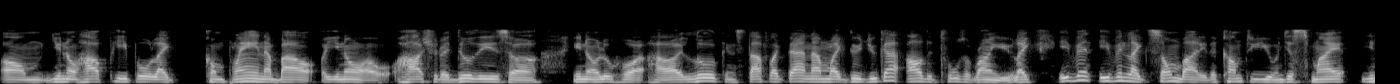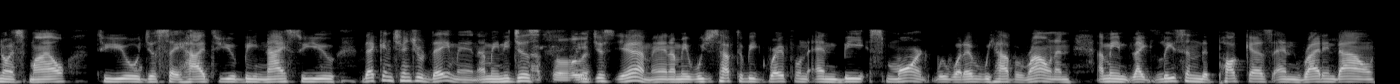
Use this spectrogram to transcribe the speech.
um you know how people like complain about you know how should I do this uh you know, look how, how I look and stuff like that. And I'm like, dude, you got all the tools around you. Like even even like somebody that come to you and just smile, you know, smile to you, just say hi to you, be nice to you, that can change your day, man. I mean, it just Absolutely. it just yeah, man. I mean, we just have to be grateful and be smart with whatever we have around. And I mean, like listen to the podcast and writing down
